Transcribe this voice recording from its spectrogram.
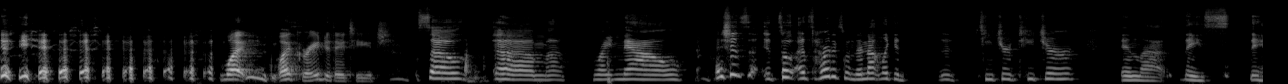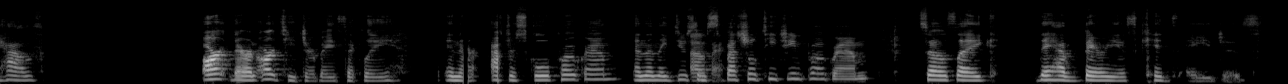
What what grade do they teach? so um right now. I should say it's so it's hard to explain they're not like a, a teacher teacher in that they they have art they're an art teacher basically in their after school program and then they do some Okay. special teaching program. So it's like they have various kids ages.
